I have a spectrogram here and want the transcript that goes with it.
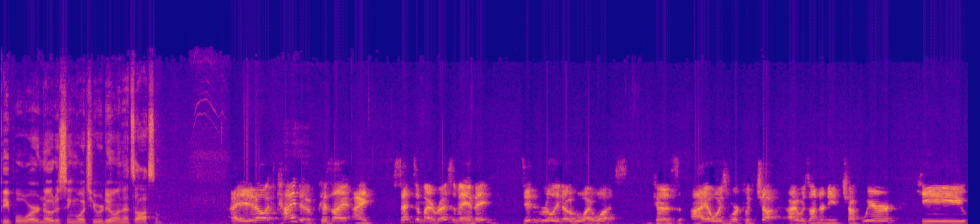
People were noticing what you were doing. That's awesome. I, you know, it kind of because I, I sent them my resume and they didn't really know who I was because I always worked with Chuck. I was underneath Chuck Weir. He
